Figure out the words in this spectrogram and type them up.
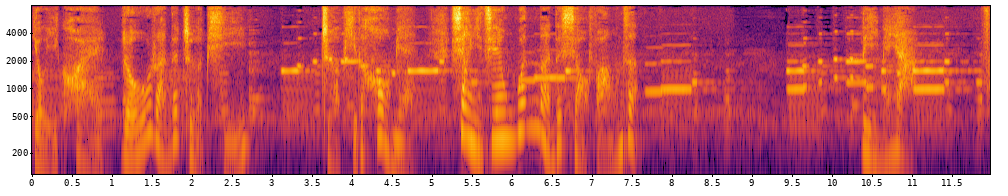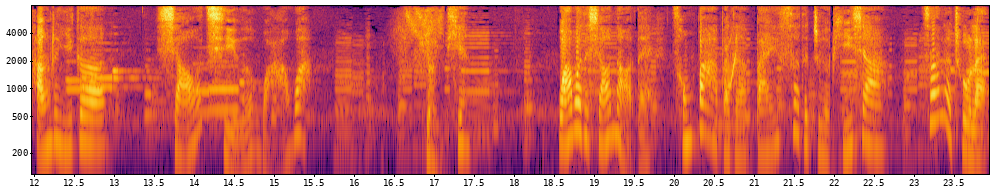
有一块柔软的褶皮，褶皮的后面像一间温暖的小房子，里面呀藏着一个小企鹅娃娃。有一天，娃娃的小脑袋从爸爸的白色的褶皮下钻了出来。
